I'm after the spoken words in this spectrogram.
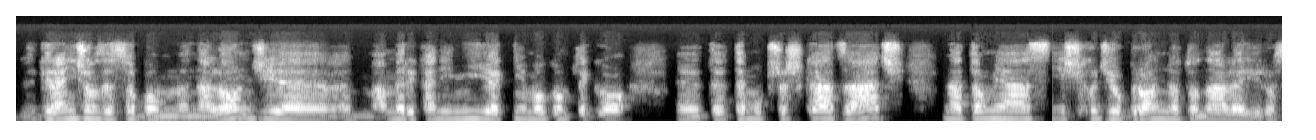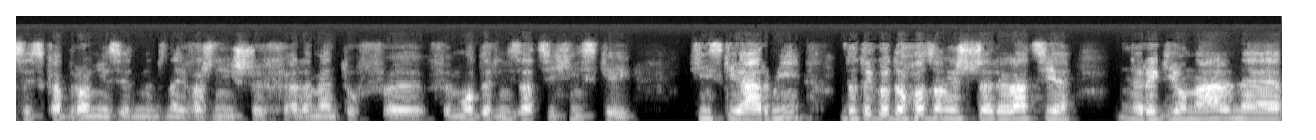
graniczą ze sobą na lądzie, Amerykanie nijak nie mogą tego, te, temu przeszkadzać. Natomiast jeśli chodzi o broń, no to dalej rosyjska broń jest jednym z najważniejszych elementów w modernizacji chińskiej chińskiej armii. Do tego dochodzą jeszcze relacje regionalne.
